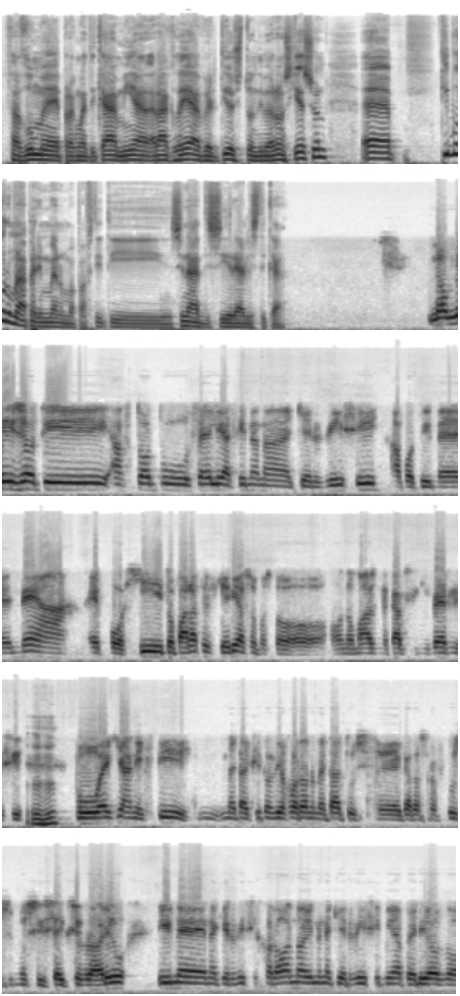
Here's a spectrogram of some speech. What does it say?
θα δούμε πραγματικά μια ραγδαία βελτίωση των διμερών σχέσεων τι μπορούμε να περιμένουμε από αυτή τη συνάντηση ρεαλιστικά; Νομίζω ότι αυτό που θέλει η Αθήνα να κερδίσει από την ε, νέα εποχή, το παράθυρο ευκαιρίας όπως το ονομάζουν κάποιοι στην κυβερνηση που έχει ανοιχτεί μεταξύ των δύο χωρών μετά τους ε, καταστροφικούς σεισμούς στις 6 Φεβρουαρίου, είναι να κερδίσει χρόνο, είναι να κερδίσει μια περίοδο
